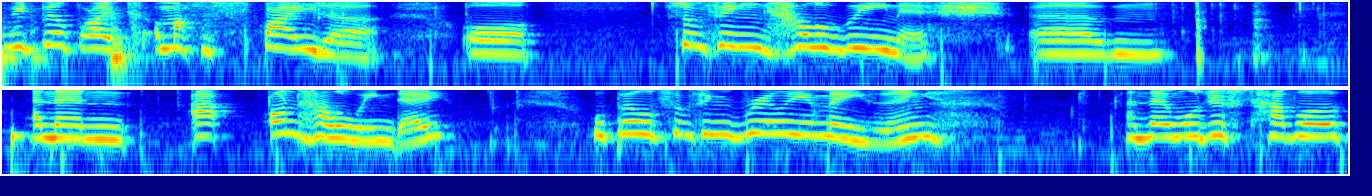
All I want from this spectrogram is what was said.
we'd build like a massive spider or something Halloweenish. Um, and then at, on Halloween day, we'll build something really amazing, and then we'll just have a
